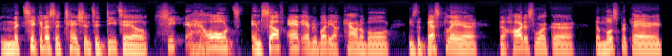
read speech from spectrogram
meticulous attention to detail. He holds himself and everybody accountable. He's the best player, the hardest worker, the most prepared,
